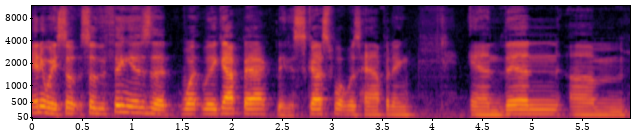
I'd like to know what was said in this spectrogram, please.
anyway, so so the thing is that what we got back, they discussed what was happening, and then um,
